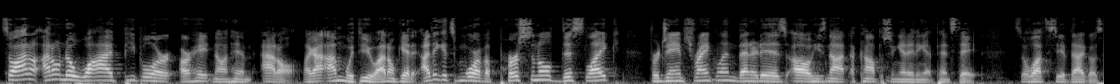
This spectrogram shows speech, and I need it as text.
So I don't, I don't know why people are, are hating on him at all. Like I, I'm with you. I don't get it. I think it's more of a personal dislike for James Franklin than it is, oh, he's not accomplishing anything at Penn State. So we'll have to see if that goes.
